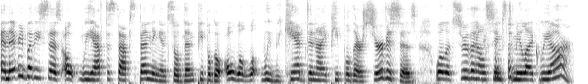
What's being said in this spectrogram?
and everybody says, "Oh, we have to stop spending." And so then people go, "Oh, well, well we we can't deny people their services." Well, it sure the hell seems to me like we are.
